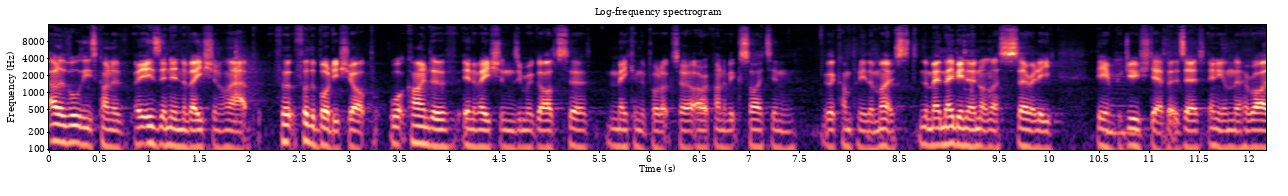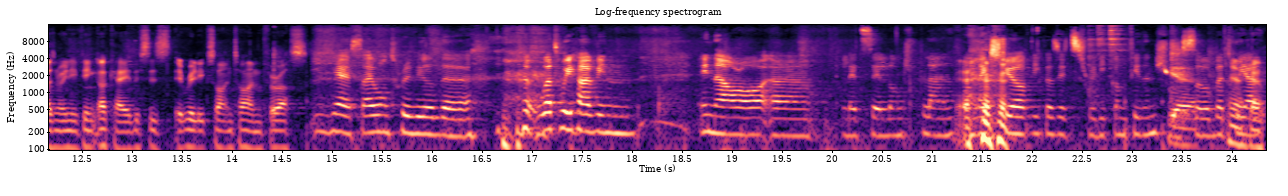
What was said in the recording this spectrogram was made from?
out of all these kind of it is an innovation lab for for the body shop. What kind of innovations in regards to making the products are, are kind of exciting the company the most? Maybe they're not necessarily being Mm. produced yet, but is there any on the horizon where you think, okay, this is a really exciting time for us? Yes, I won't reveal the what we have in in our uh, let's say launch plan for next year because it's really confidential. Yeah. So, but Yeah, we okay. have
